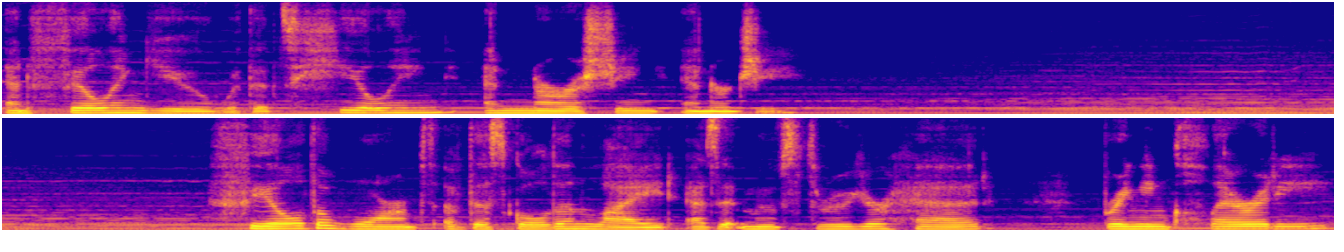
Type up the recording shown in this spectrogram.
and filling you with its healing and nourishing energy. Feel the warmth of this golden light as it moves through your head, bringing clarity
